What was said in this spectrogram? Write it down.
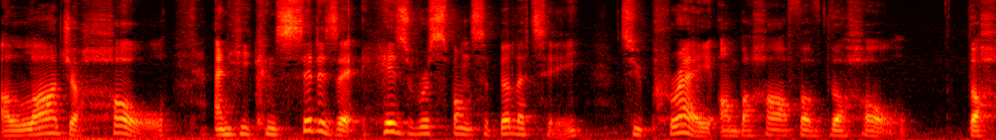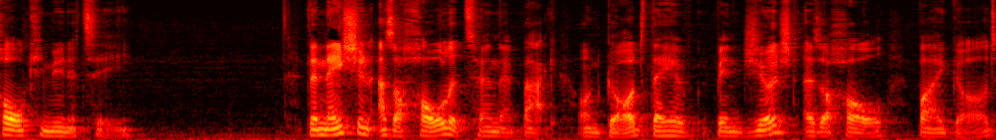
a larger whole, and he considers it his responsibility to pray on behalf of the whole, the whole community. The nation as a whole had turned their back on God. They have been judged as a whole by God.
